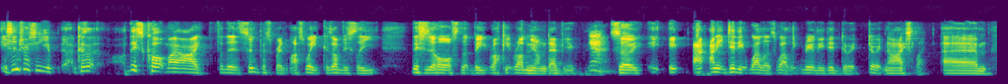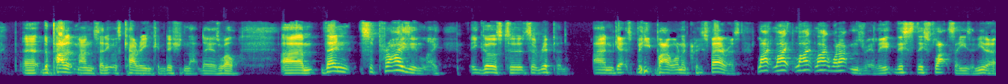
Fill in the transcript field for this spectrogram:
It's interesting because this caught my eye for the super sprint last week because obviously this is a horse that beat Rocket Rodney on debut. Yeah. So it, it and it did it well as well. It really did do it do it nicely. Um, uh, the Paddock man said it was carrying condition that day as well. Um, then surprisingly, it goes to to Ripon and gets beat by one of Chris Ferris. Like like like like what happens really this this flat season, you know.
